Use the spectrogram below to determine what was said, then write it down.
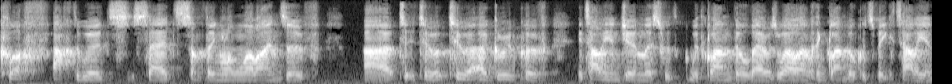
Clough afterwards said something along the lines of uh, to, to, to a group of Italian journalists with, with Glanville there as well. And I think Glanville could speak Italian.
